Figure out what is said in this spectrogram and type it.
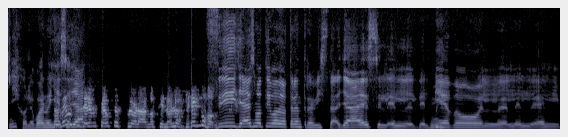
Híjole, bueno, y Sabemos ya... que tenemos que autoexplorarnos si no lo hacemos. Sí, ya es motivo de otra entrevista, ya es el, el, miedo, el, el,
